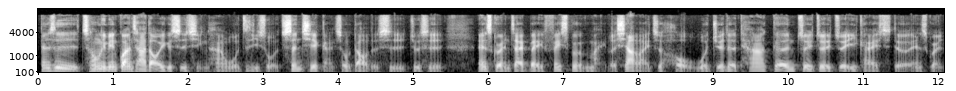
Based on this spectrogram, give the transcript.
但是从里面观察到一个事情，和我自己所深切感受到的是，就是 Instagram 在被 Facebook 买了下来之后，我觉得它跟最最最一开始的 Instagram。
